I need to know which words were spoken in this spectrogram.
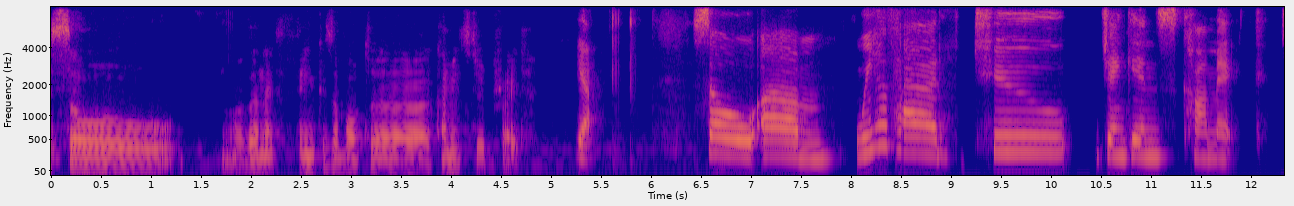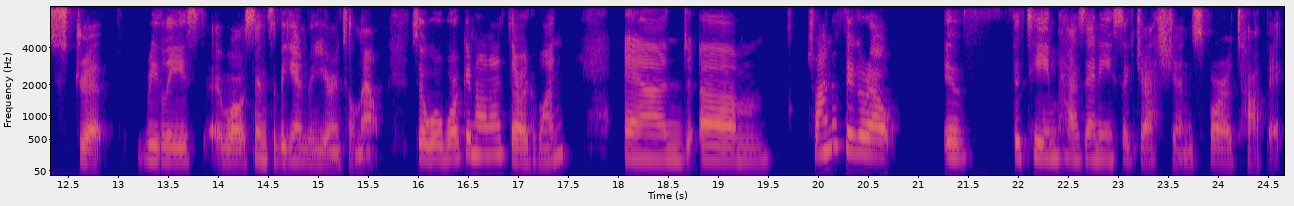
so uh, the next thing is about uh, commit strip, right? Yeah. So um, we have had two Jenkins comic strip released, well, since the beginning of the year until now. So we're working on a third one and um, trying to figure out if the team has any suggestions for a topic.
